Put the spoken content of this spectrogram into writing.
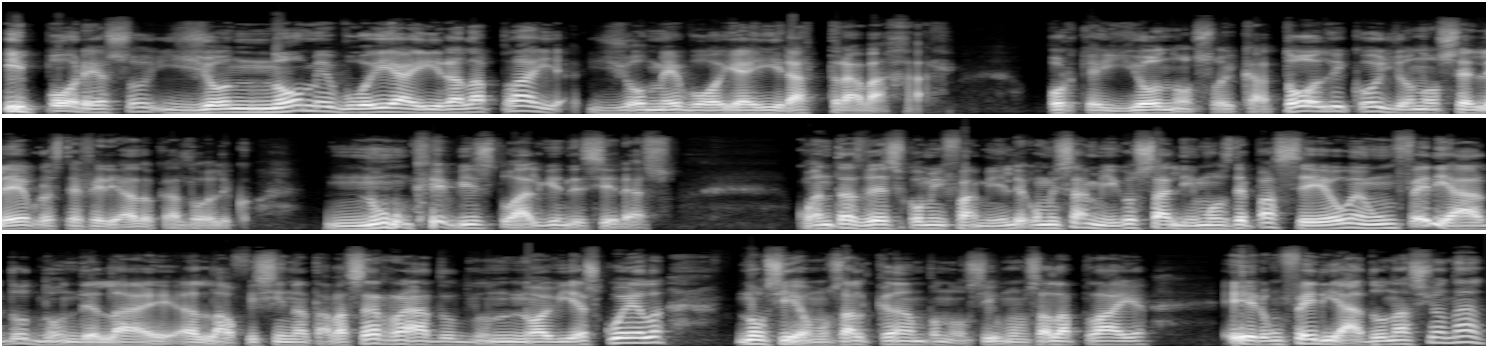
y por eso yo no me voy a ir a la playa, yo me voy a ir a trabajar, porque yo no soy católico, yo no celebro este feriado católico. Nunca he visto a alguien decir eso. ¿Cuántas veces con mi familia, con mis amigos salimos de paseo en un feriado donde la, la oficina estaba cerrada, no había escuela, nos íbamos al campo, nos íbamos a la playa era un feriado nacional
